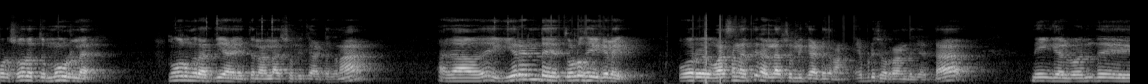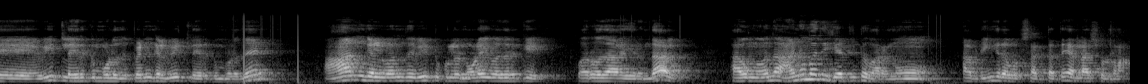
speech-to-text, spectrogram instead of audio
ஒரு சூரத்து நூறில் நூறுங்கிற அத்தியாயத்தில் நல்லா சொல்லி காட்டுகிறான். அதாவது இரண்டு தொழுகைகளை ஒரு வசனத்தில் நல்லா சொல்லி காட்டுகிறான். எப்படி சொல்கிறான்னு கேட்டால் நீங்கள் வந்து வீட்டில் இருக்கும் பொழுது பெண்கள் வீட்டில் இருக்கும் பொழுது ஆண்கள் வந்து வீட்டுக்குள்ளே நுழைவதற்கு வருவதாக இருந்தால் அவங்க வந்து அனுமதி கேட்டுட்டு வரணும் அப்படிங்கிற ஒரு சட்டத்தை எல்லாம் சொல்கிறான்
